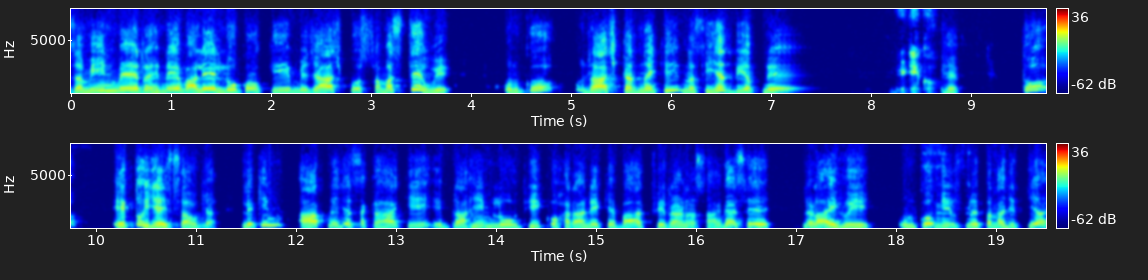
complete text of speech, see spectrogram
ज़मीन में रहने वाले लोगों की मिजाज को समझते हुए उनको राज करने की नसीहत भी अपने बेटे को। है। तो एक तो ये हिस्सा हो गया। लेकिन आपने जैसा कहा कि इब्राहिम लोधी को हराने के बाद फिर राणा सांगा से लड़ाई हुई, उनको भी उसने पराजित किया।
